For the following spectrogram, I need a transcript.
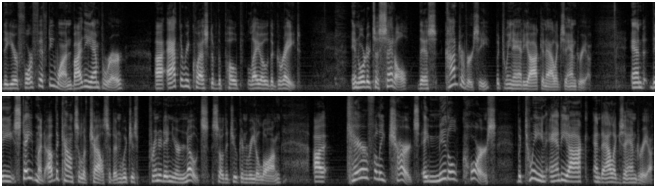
the year 451 by the emperor uh, at the request of the Pope Leo the Great in order to settle this controversy between Antioch and Alexandria. And the statement of the Council of Chalcedon, which is printed in your notes so that you can read along, uh, carefully charts a middle course between Antioch and Alexandria.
